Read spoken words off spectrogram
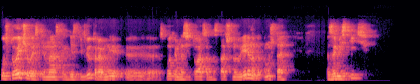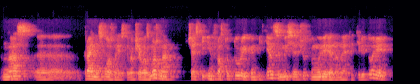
устойчивости нас как дистрибьютора мы э, смотрим на ситуацию достаточно уверенно, потому что заместить нас э, крайне сложно, если вообще возможно. В части инфраструктуры и компетенции мы себя чувствуем уверенно на этой территории.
